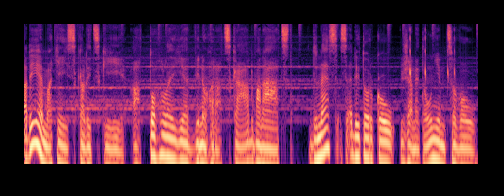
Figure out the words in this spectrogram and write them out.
Tady je Matěj Skalický a tohle je Vinohradská 12. Dnes s editorkou Žanetou Němcovou.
